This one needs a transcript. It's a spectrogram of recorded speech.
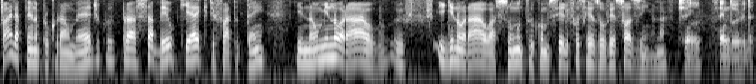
vale a pena procurar um médico para saber o que é que de fato tem e não minorar, ignorar o assunto como se ele fosse resolver sozinho, né? Sim, sem dúvida.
